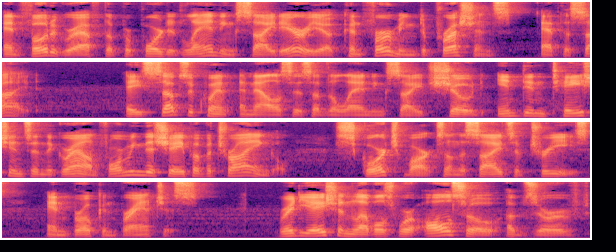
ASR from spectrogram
and photographed the purported landing site area, confirming depressions at the site. A subsequent analysis of the landing site showed indentations in the ground forming the shape of a triangle, scorch marks on the sides of trees, and broken branches. Radiation levels were also observed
